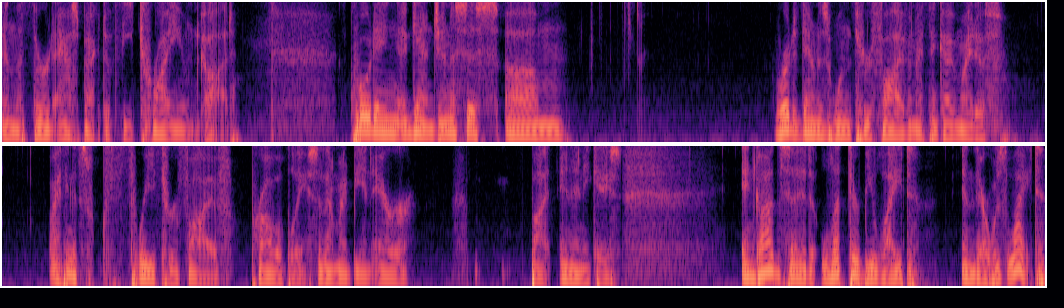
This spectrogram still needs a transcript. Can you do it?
and the third aspect of the triune God. Quoting again Genesis, um, wrote it down as one through five, and I think I might have, I think it's three through five probably. So that might be an error. But in any case, and God said, Let there be light, and there was light.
